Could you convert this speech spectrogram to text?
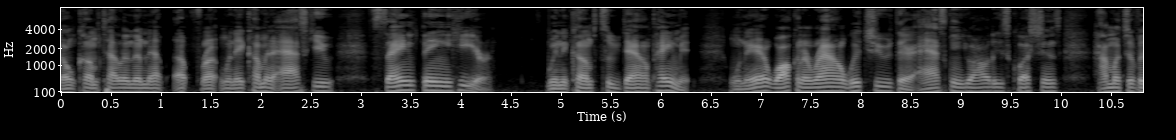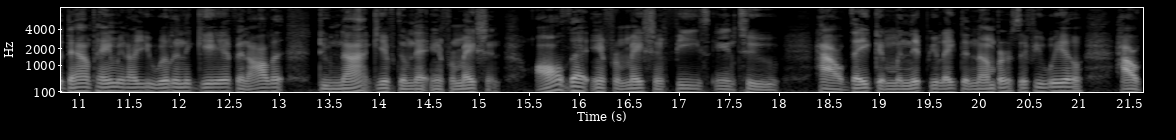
Don't come telling them that up front when they come and ask you. Same thing here when it comes to down payment. When they're walking around with you, they're asking you all these questions. How much of a down payment are you willing to give and all that? Do not give them that information. All that information feeds into how they can manipulate the numbers, if you will, how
